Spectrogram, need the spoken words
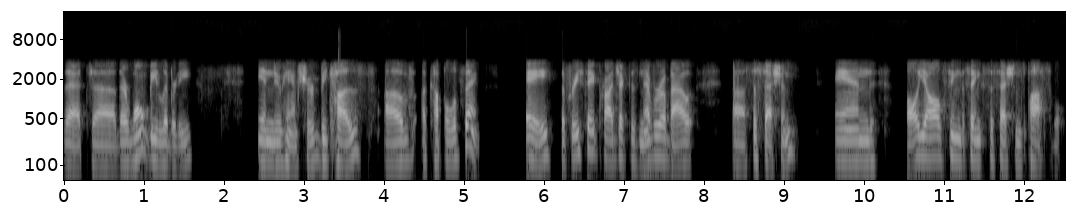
that uh, there won't be liberty in New Hampshire because of a couple of things. A, the Free State Project is never about uh, secession, and all y'all seem to think secession's possible.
